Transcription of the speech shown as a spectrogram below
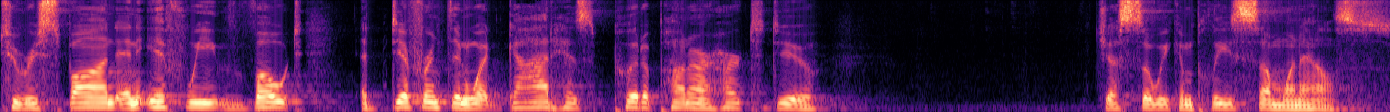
to respond. And if we vote different than what God has put upon our heart to do, just so we can please someone else,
